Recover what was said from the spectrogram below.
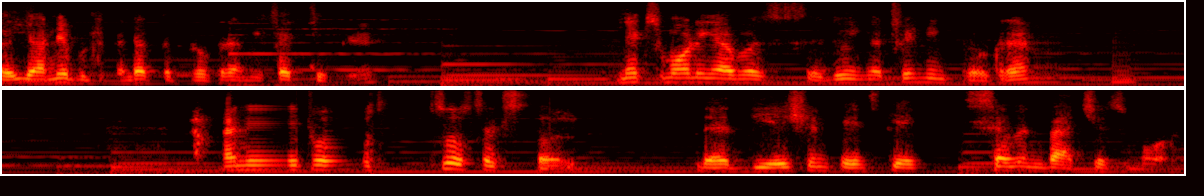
uh, you're unable to conduct the program effectively. Next morning, I was doing a training program, and it was so successful that the Asian Paints gave seven batches more.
